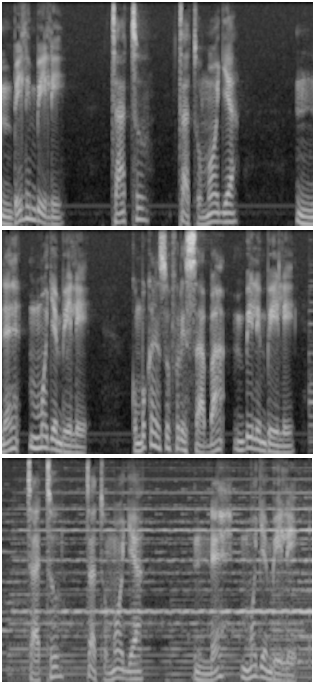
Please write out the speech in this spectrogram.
722331412 kumbuka ni 722331412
